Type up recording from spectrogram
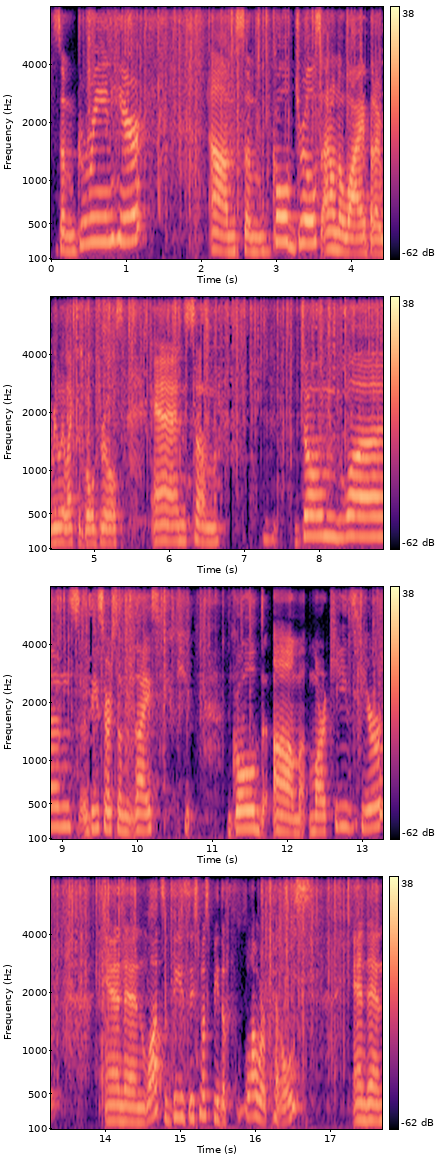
some green here. Um, some gold drills. I don't know why, but I really like the gold drills. And some domed ones. These are some nice gold um, marquees here. And then lots of these. These must be the flower petals. And then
